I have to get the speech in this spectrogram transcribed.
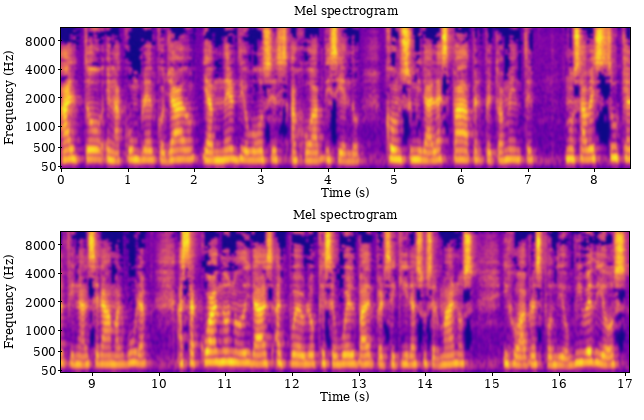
alto en la cumbre del collado, y Abner dio voces a Joab diciendo ¿Consumirá la espada perpetuamente? ¿No sabes tú que al final será amargura? ¿Hasta cuándo no dirás al pueblo que se vuelva de perseguir a sus hermanos? Y Joab respondió Vive Dios,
